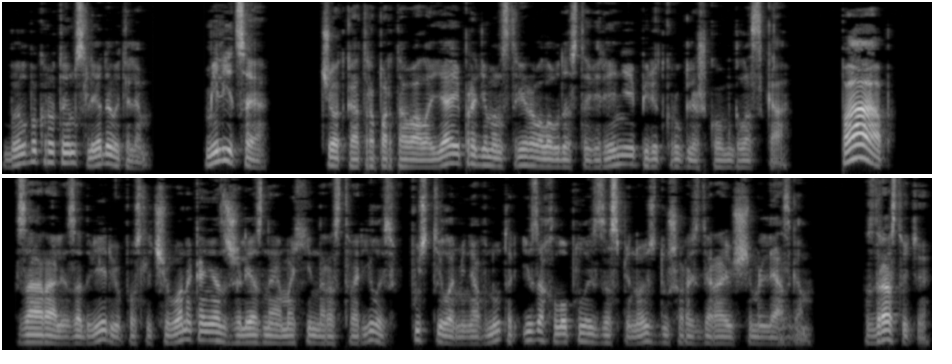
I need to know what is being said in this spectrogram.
Был бы крутым следователем. Милиция, четко отрапортовала я и продемонстрировала удостоверение перед кругляшком глазка. Пап, заорали за дверью, после чего наконец железная махина растворилась, впустила меня внутрь и захлопнулась за спиной с душераздирающим лязгом. Здравствуйте,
